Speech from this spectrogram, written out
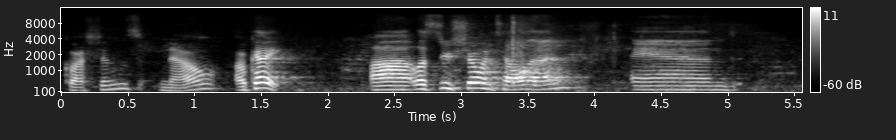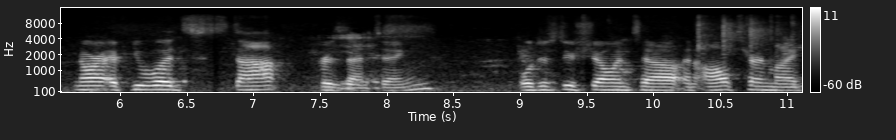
Questions? No. Okay. Uh, let's do show and tell then. And Nora, if you would stop presenting, we'll just do show and tell, and I'll turn my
